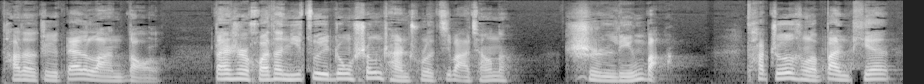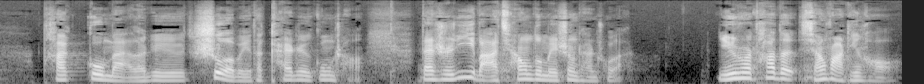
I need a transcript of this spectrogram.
他的这个 deadline 到了。但是怀特尼最终生产出了几把枪呢？是零把。他折腾了半天，他购买了这个设备，他开这个工厂，但是一把枪都没生产出来。也就是说，他的想法挺好，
